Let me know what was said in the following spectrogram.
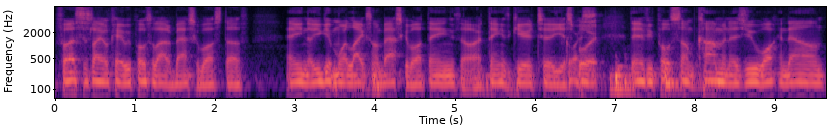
for us, it's like okay, we post a lot of basketball stuff. And you know, you get more likes on basketball things or things geared to your sport than if you post something common as you walking down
